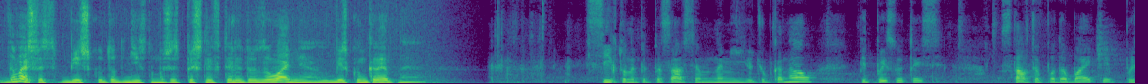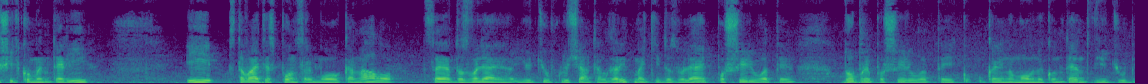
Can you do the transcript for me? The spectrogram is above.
давай щось більш тут дійсно ми щось пішли в театралізування, більш конкретне. Всі, хто не підписався на мій YouTube канал, підписуйтесь, ставте вподобайки, пишіть коментарі і ставайте спонсором мого каналу. Це дозволяє YouTube включати алгоритми, які дозволяють поширювати, добре поширювати україномовний контент в YouTube.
